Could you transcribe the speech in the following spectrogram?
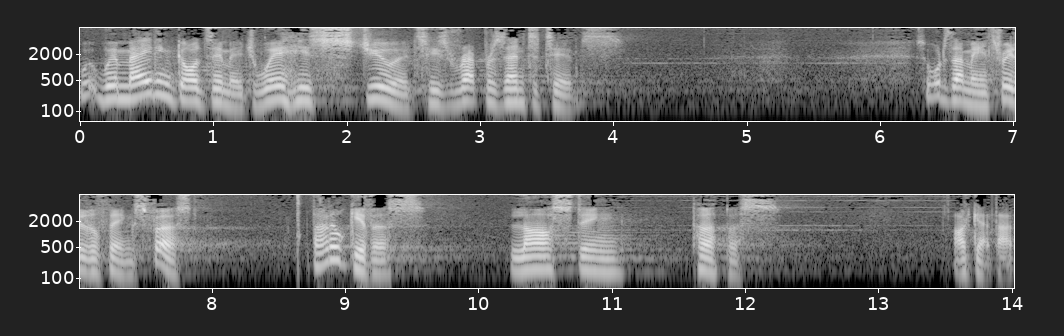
We're made in God's image. We're His stewards, His representatives. So, what does that mean? Three little things. First, that'll give us lasting purpose. I'd get that.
